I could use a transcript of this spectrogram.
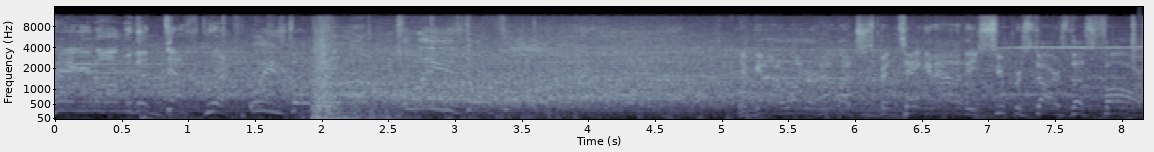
Hanging on with a death grip. Please don't fall. Please don't fall. You've got to wonder how much has been taken out of these superstars thus far.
